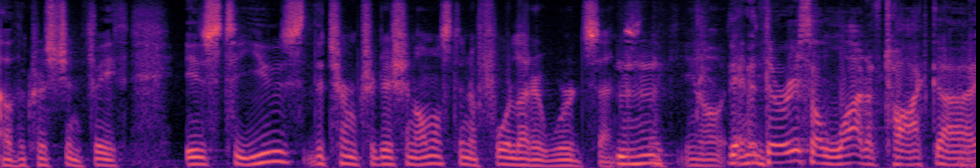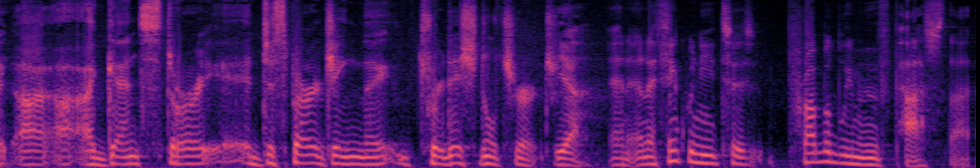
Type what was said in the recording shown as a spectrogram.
of the Christian faith is to use the term tradition almost in a four-letter word sense. Mm-hmm. Like, you know, there, there is a lot of talk uh, uh, against or disparaging the traditional church. Yeah, and, and I think we need to probably move past that.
